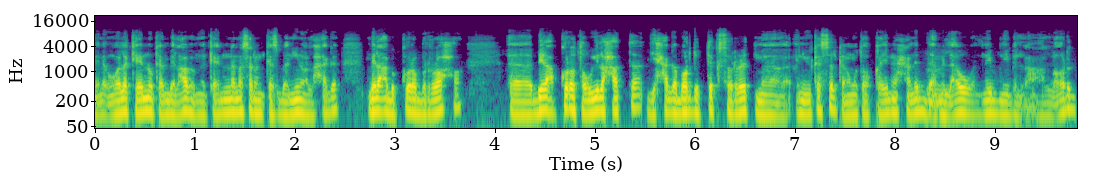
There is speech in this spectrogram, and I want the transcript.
يعني ولا كأنه كان بيلعبها ما كأننا مثلا كسبانين ولا حاجة بيلعب الكرة بالراحة آه بيلعب كرة طويلة حتى دي حاجة برضو بتكسر rhythm نيوكاسل كانوا متوقعين إن إحنا نبدأ. من الأول نبني على الأرض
